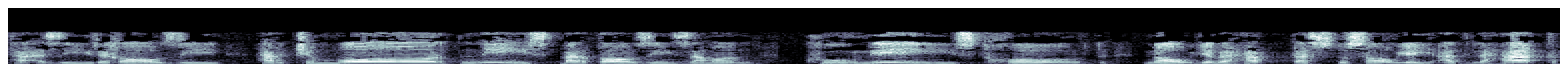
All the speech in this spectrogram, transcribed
تعذیر قاضی هر که مرد نیست بر قاضی زمان کو نیست خورد نایب حق است و سایه عدل حق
